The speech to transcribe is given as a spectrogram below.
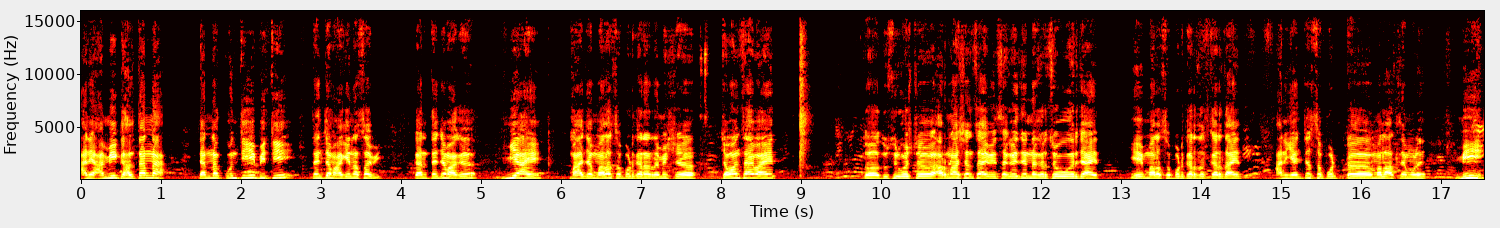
आणि आम्ही घालताना त्यांना कोणतीही भीती त्यांच्या मागे नसावी. कारण त्यांच्या मागं मी आहे. माझ्या मला सपोर्ट करणार रमेश चव्हाण साहेब आहेत. दुसरी गोष्ट अरुणाशन साहेब हे सगळे जे नगरसेवक वगैरे जे आहेत हे मला सपोर्ट करत करत आहेत. आणि यांचा सपोर्ट मला असल्यामुळे मी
